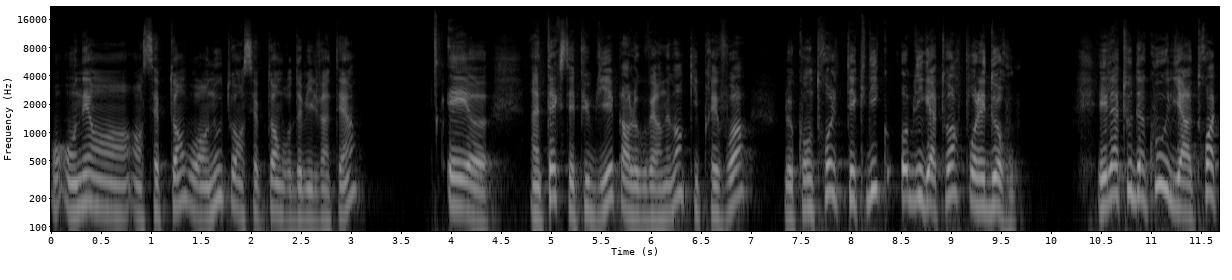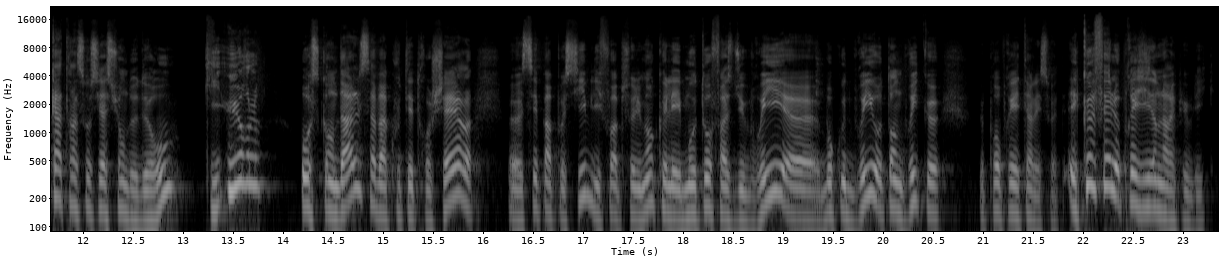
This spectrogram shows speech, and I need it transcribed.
On, est en, septembre ou en août ou en septembre 2021 et euh, un texte est publié par le gouvernement qui prévoit le contrôle technique obligatoire pour les deux roues. Et là, tout d'un coup, il y a trois, quatre associations de deux roues qui hurlent au scandale, ça va coûter trop cher, euh, c'est pas possible, il faut absolument que les motos fassent du bruit, beaucoup de bruit, autant de bruit que le propriétaire les souhaite. Et que fait le président de la République?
